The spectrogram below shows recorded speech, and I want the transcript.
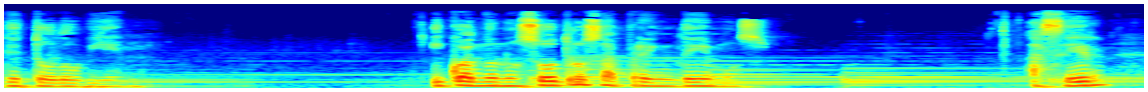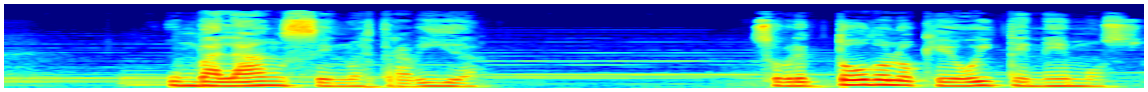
de todo bien. Y cuando nosotros aprendemos a hacer un balance en nuestra vida sobre todo lo que hoy tenemos,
